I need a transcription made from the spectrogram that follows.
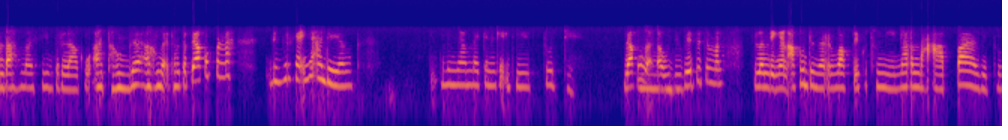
entah masih berlaku atau enggak aku nggak tahu tapi aku pernah dengar kayaknya ada yang menyampaikan kayak gitu deh Nah, aku nggak tahu Hmm. juga itu cuman selentingan aku dengar waktu ikut seminar entah apa gitu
